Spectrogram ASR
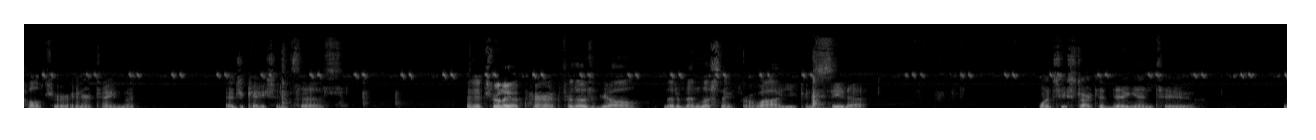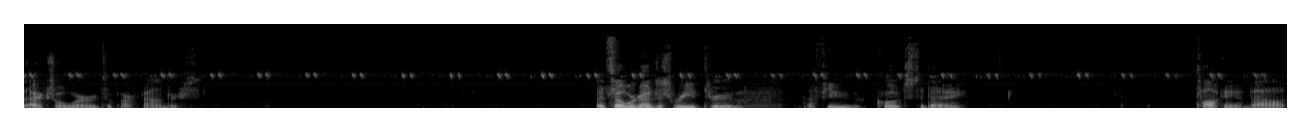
culture, entertainment, education says. And it's really apparent for those of y'all that have been listening for a while, you can see that once you start to dig into the actual words of our founders. But so we're going to just read through a few quotes today talking about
